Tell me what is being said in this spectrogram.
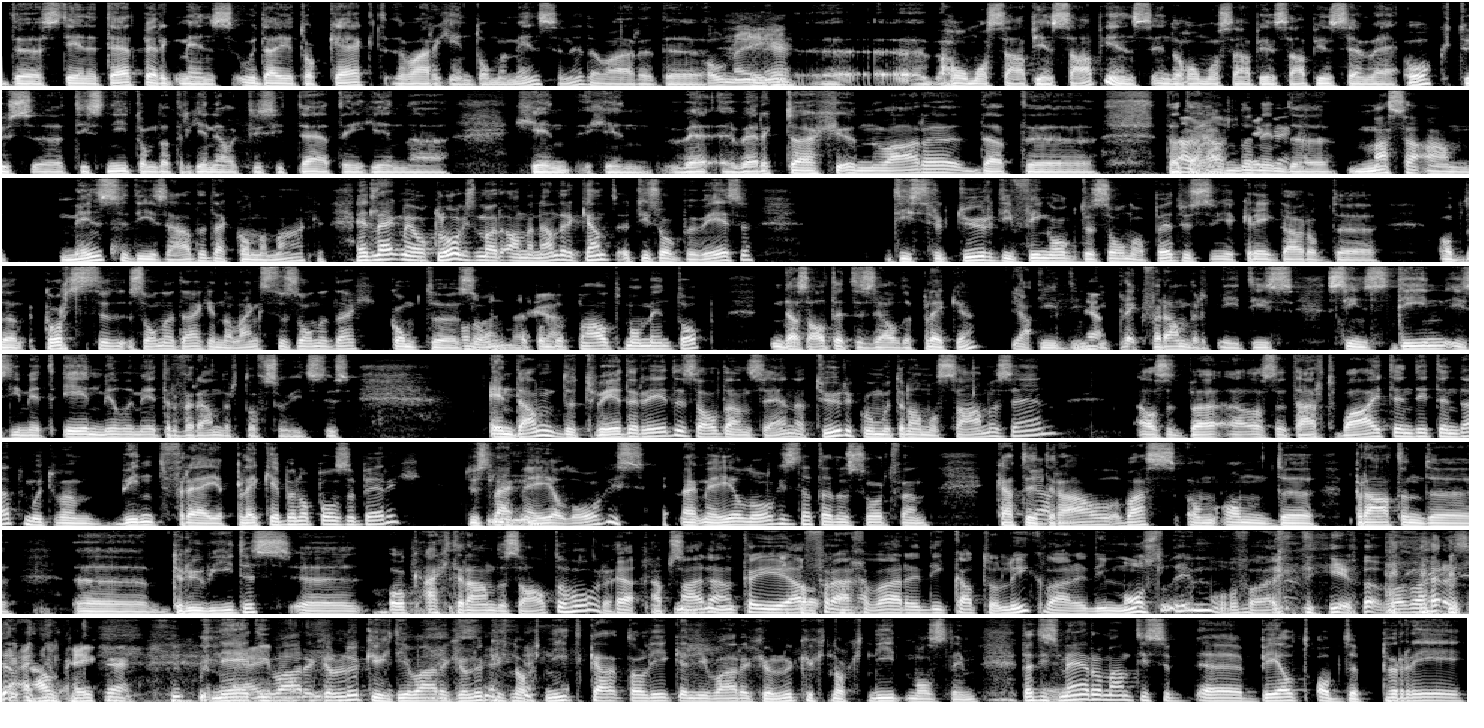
de stenen tijdperkmens, hoe dat je het ook kijkt, dat waren geen domme mensen. Hè? Dat waren de Oh nee, nee. eh, Homo sapiens sapiens. En de Homo sapiens sapiens zijn wij ook. Dus eh, het is niet omdat er geen elektriciteit en geen, eh, geen, geen we- werktuigen waren, dat, eh, dat Nou de ja, handen en zeker. de massa aan mensen die ze hadden, dat konden maken. En het lijkt mij ook logisch, maar aan de andere kant, het is ook bewezen, die structuur die ving ook de zon op. Hè? Dus je kreeg daar op de, op de kortste zonnedag en de langste zonnedag komt de zon op een bepaald moment op. En dat is altijd dezelfde plek. Hè? Ja. Die, die, Ja. die plek verandert niet. Die is, sindsdien is die met 1 millimeter veranderd of zoiets. Dus. En dan de tweede reden zal dan zijn, natuurlijk, we moeten allemaal samen zijn. Als het, als het hard waait en dit en dat, moeten we een windvrije plek hebben op onze berg. Dus het lijkt mij heel logisch. Het lijkt mij heel logisch dat dat een soort van kathedraal was om, om de pratende eh druides eh, ook achteraan de zaal te horen. Ja, Absoluut. maar dan kun je je afvragen, waren die katholiek, waren die moslim of waren die, wat waren ze Nou, eigenlijk? Nee, die waren gelukkig. Die waren gelukkig nog niet katholiek en die waren gelukkig nog niet moslim. Dat is mijn romantische eh, beeld op de pre...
